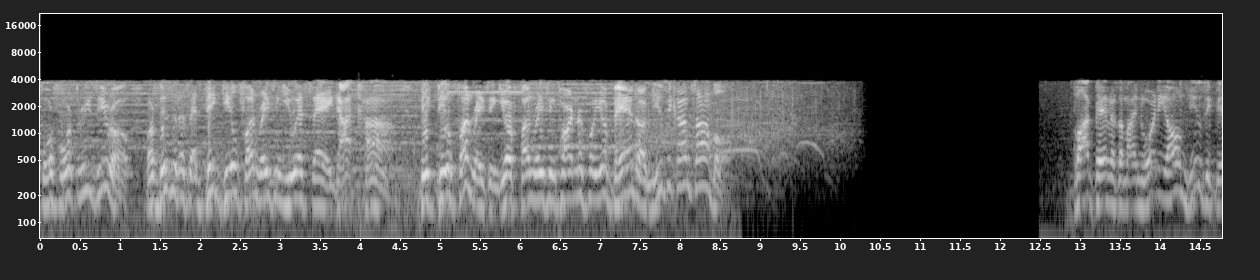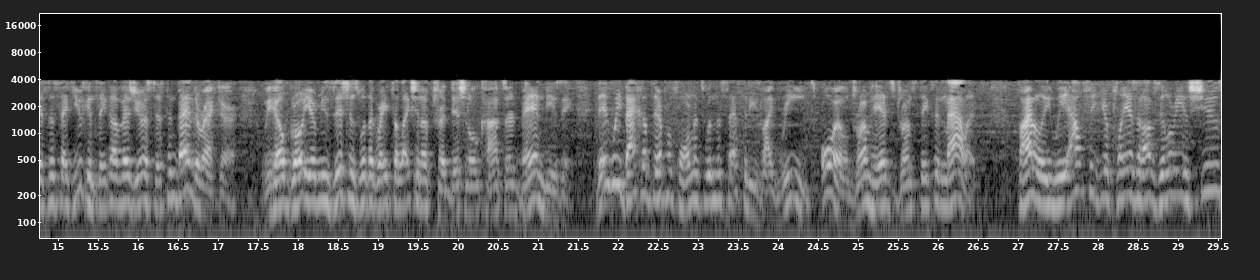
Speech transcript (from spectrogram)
855-244-4430 or visit us at BigDealFundraisingUSA.com. Big Deal Fundraising, your fundraising partner for your band or music ensemble. Block Band is a minority owned music business that you can think of as your assistant band director. We help grow your musicians with a great selection of traditional concert band music. Then we back up their performance with necessities like reeds, oil, drum heads, drumsticks, and mallets. Finally, we outfit your players in auxiliary and shoes,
